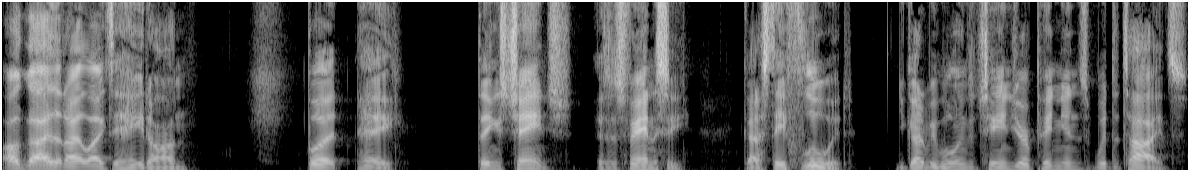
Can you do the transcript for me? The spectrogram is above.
a guy that I like to hate on. But hey, things change. This is fantasy. Got to stay fluid. You got to be willing to change your opinions with the tides.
